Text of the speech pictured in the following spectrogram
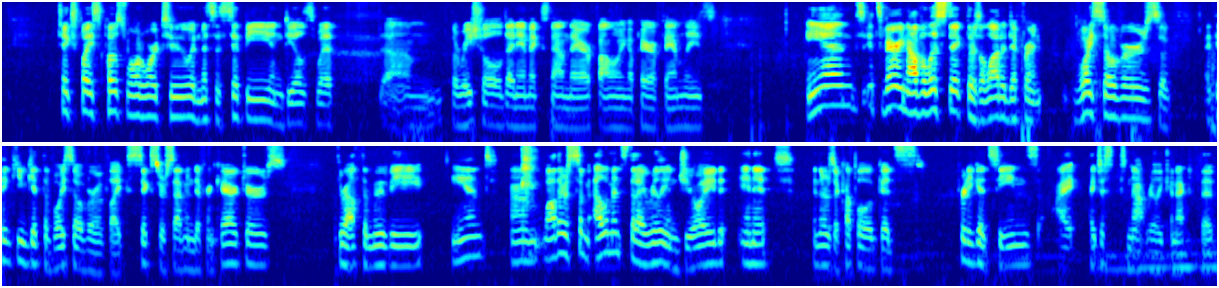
takes place post World War II in Mississippi and deals with um, the racial dynamics down there, following a pair of families. And it's very novelistic. There's a lot of different voiceovers of. I think you get the voiceover of like six or seven different characters throughout the movie. And um, while there's some elements that I really enjoyed in it, and there's a couple of good, pretty good scenes, I, I just did not really connect with it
